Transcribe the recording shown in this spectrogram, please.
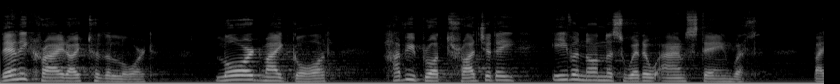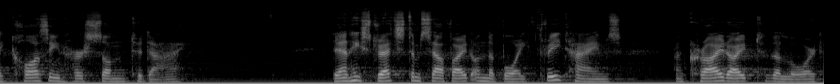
Then he cried out to the Lord, Lord my God, have you brought tragedy even on this widow I am staying with by causing her son to die? Then he stretched himself out on the boy three times and cried out to the Lord,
